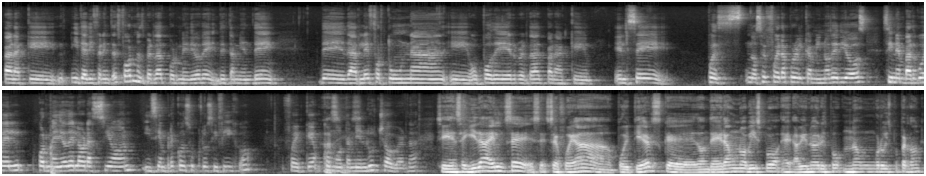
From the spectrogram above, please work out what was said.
para que, y de diferentes formas, ¿verdad? Por medio de, de también de, de darle fortuna eh, o poder, ¿verdad? Para que él se, pues, no se fuera por el camino de Dios. Sin embargo, él, por medio de la oración y siempre con su crucifijo, fue que como también luchó, ¿verdad? Sí, enseguida él se, se, fue a Poitiers, que donde era un obispo, eh, había un obispo, un obispo, perdón,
